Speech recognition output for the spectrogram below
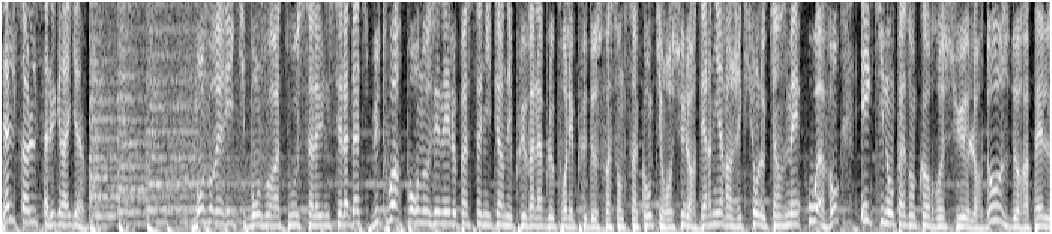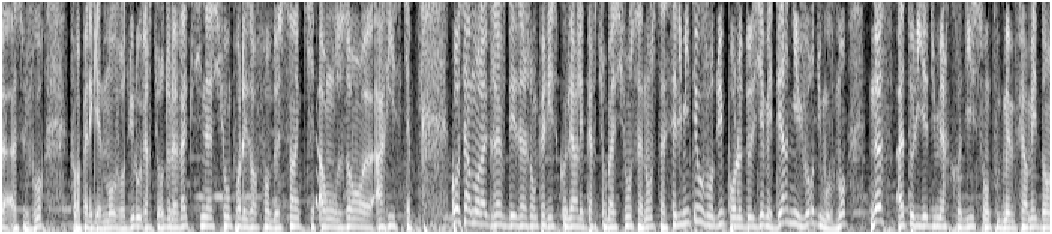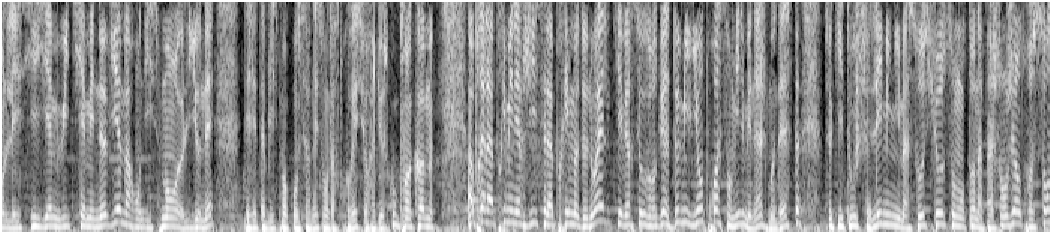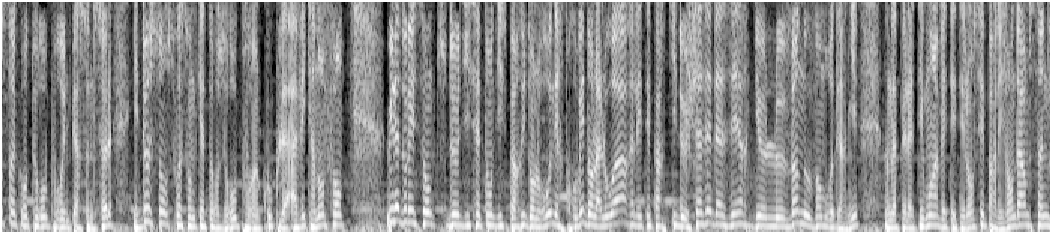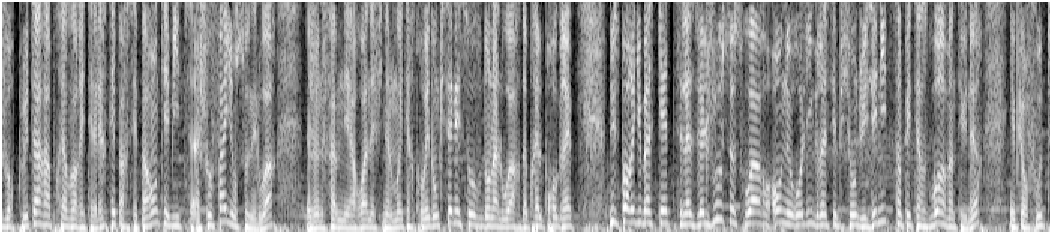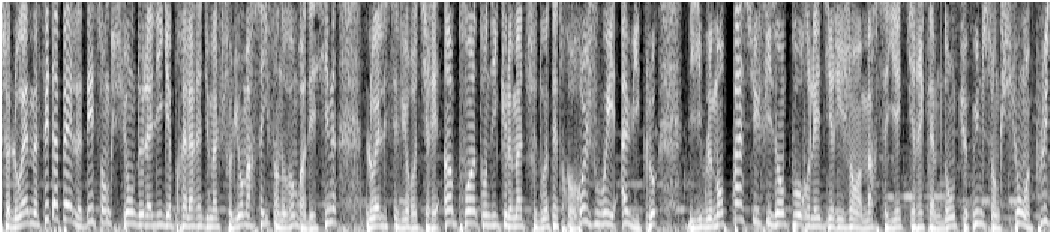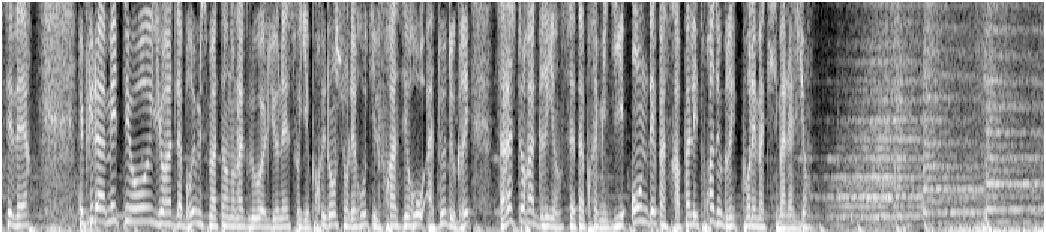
Del Salut Greg. Bonjour Eric, bonjour à tous. À la une, c'est la date butoir pour nos aînés. Le pass sanitaire n'est plus valable pour les plus de 65 ans qui ont reçu leur dernière injection le 15 mai ou avant et qui n'ont pas encore reçu leur dose de rappel à ce jour. Je vous rappelle également aujourd'hui l'ouverture de la vaccination pour les enfants de 5 à 11 ans euh, à risque. Concernant la grève des agents périscolaires, les perturbations s'annoncent assez limitées aujourd'hui pour le deuxième et dernier jour du mouvement. Neuf ateliers du mercredi sont tout de même fermés dans les 6e, 8e et 9e arrondissements euh, lyonnais. Les établissements concernés sont retrouver Après la prime énergie, c'est la prime de Noël qui est versée aujourd'hui à 2 300 000 ménages modestes. Ce qui touche les minima sociaux, son montant n'a pas changé entre 150 euros pour une personne seule et 274 euros pour un couple avec un enfant. Une adolescente de 17 ans disparue dans le Rhône est retrouvée dans la Loire. Elle était partie de Chazet-Azergues le 20 novembre dernier. Un appel à témoins avait été lancé par les gendarmes cinq jours plus tard après avoir été alertée par ses parents qui habitent à Chauffaille en Saône-et-Loire. La jeune femme née à Rouen a finalement été retrouvée donc saine et sauve dans la Loire d'après le progrès. Du sport et du basket, l'Asvel joue ce soir en Euroleague réception du Zénith Saint-Pétersbourg à 21h. Et puis en foot, l'OM fait appel des sanctions de la Ligue après l'arrêt du match au Lyon-Marseille fin novembre à Dessine. L'OL s'est vu retirer un point tandis que le match doit être rejoué à huis clos. Visiblement pas suffisant pour les dirigeants marseillais qui réclament donc une sanction plus sévère. Et puis la météo, il y aura de la brume ce matin dans l'agglo lyonnais. Soyez prudents sur les routes. Il fera 0 à 2 degrés. Ça restera gris hein, cet après-midi. On ne dépassera pas les 3 degrés pour les maximales à Lyon.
